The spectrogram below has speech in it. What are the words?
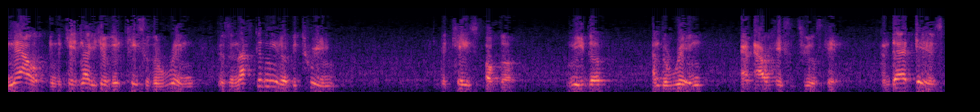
now, in the case, now you hear the case of the ring, there's a nafka between the case of the nida and the ring and our case of the Tevilah's king. And that is,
